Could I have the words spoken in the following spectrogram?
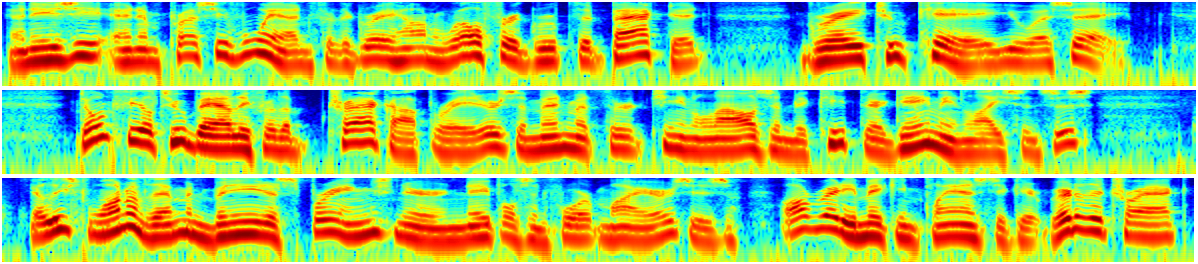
An easy and impressive win for the Greyhound Welfare Group that backed it, Grey 2K USA. Don't feel too badly for the track operators. Amendment 13 allows them to keep their gaming licenses. At least one of them in Bonita Springs, near Naples and Fort Myers, is already making plans to get rid of the track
